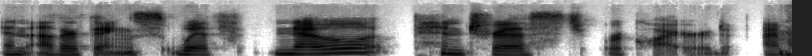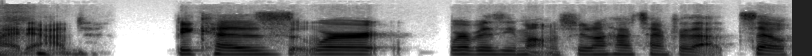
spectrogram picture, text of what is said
and other things with no Pinterest required, I might add, because we're we're busy moms. We don't have time for that. So,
